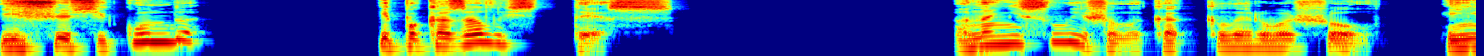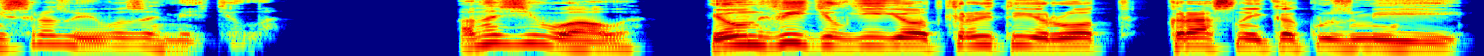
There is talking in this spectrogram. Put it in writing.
Еще секунда, и показалась Тесс. Она не слышала, как Клэр вошел, и не сразу его заметила. Она зевала, и он видел ее открытый рот, красный, как у змеи.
